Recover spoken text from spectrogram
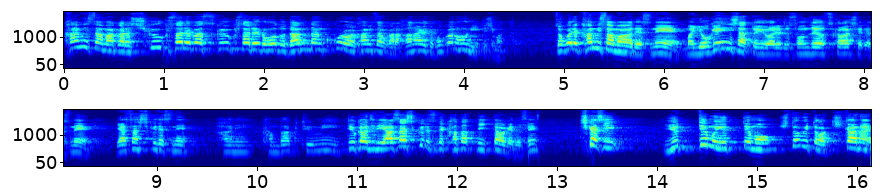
神様から祝福されば祝福されるほどだんだん心が神様から離れて他の方に行ってしまった。そこで神様はですね、まあ、預言者と言われる存在を使わせてですね優しくですね「Honey, come back to me」っていう感じで優しくですね語っていったわけですね。しかし言っても言っても人々は聞かない。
